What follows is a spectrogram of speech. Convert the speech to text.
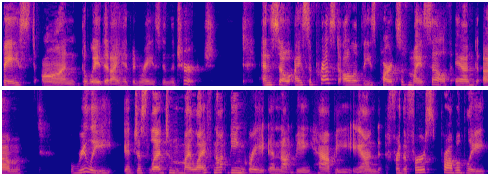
based on the way that I had been raised in the church. And so I suppressed all of these parts of myself. And um, really, it just led to my life not being great and not being happy. And for the first probably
